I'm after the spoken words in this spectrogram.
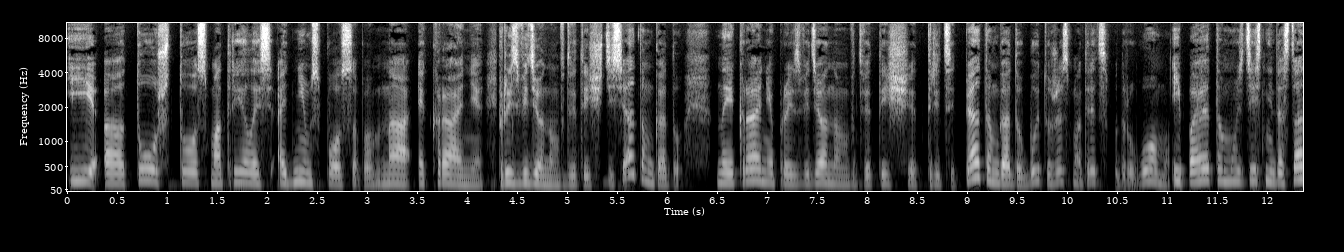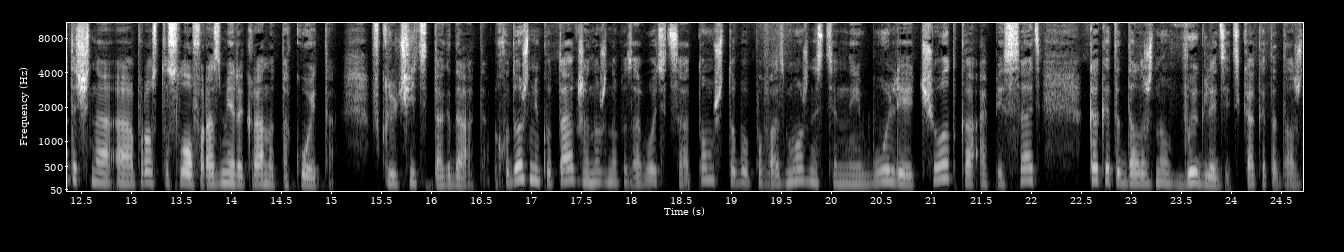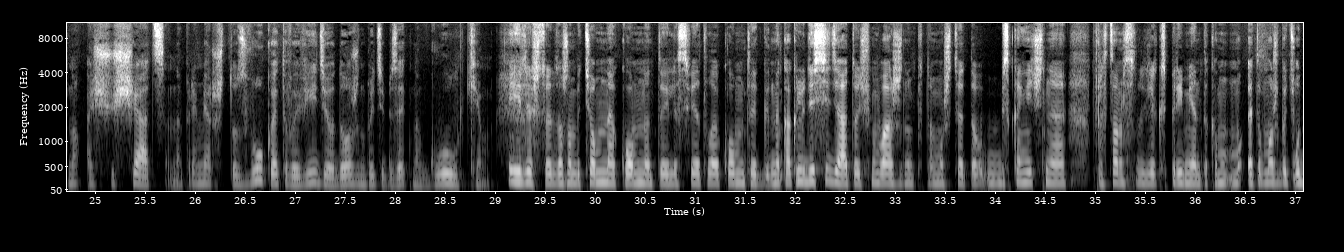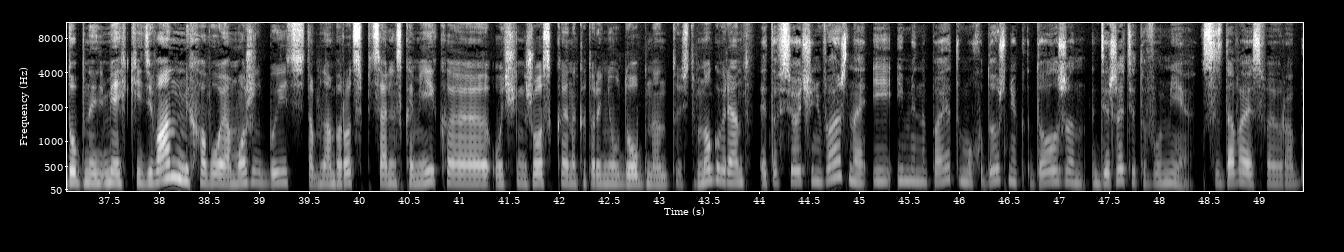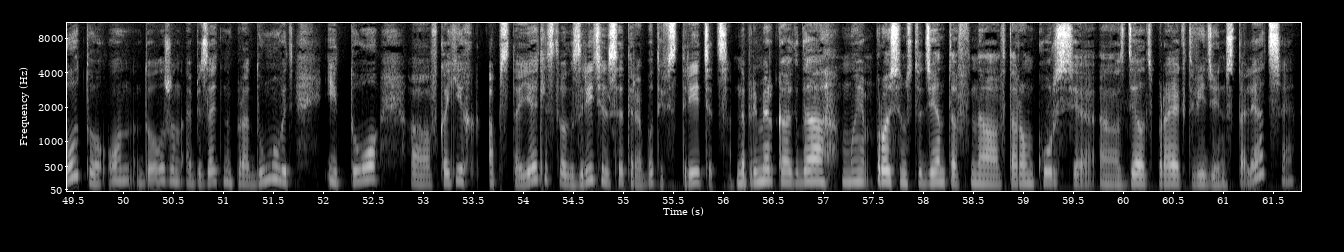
И э, то, что смотрелось одним способом на экране, произведенном в 2010 году, на экране, произведенном в 2035 году, будет уже смотреться по-другому. И поэтому здесь недостаточно просто слов «размер экрана такой-то», «включить тогда-то». Художнику также нужно позаботиться о том, чтобы по возможности наиболее четко описать, как это должно выглядеть, как это должно ощущаться. Например, что звук этого видео должен быть обязательно гулким. Или что это должна быть темная комната или светлая комната. На как люди сидят очень важно, потому что это бесконечное пространство для эксперимента. Это может быть удобный мягкий диван меховой, а может быть, там, наоборот, специальная скамейка очень жесткая, на которой неудобно. То есть много вариантов. Это все очень важно, и именно поэтому художник должен держать это в уме. Создавая свою работу, он должен обязательно продумывать и то, а, в каких обстоятельствах зритель с этой работой встретится. Например, когда мы просим студентов на втором курсе а, сделать проект видеоинсталляции,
